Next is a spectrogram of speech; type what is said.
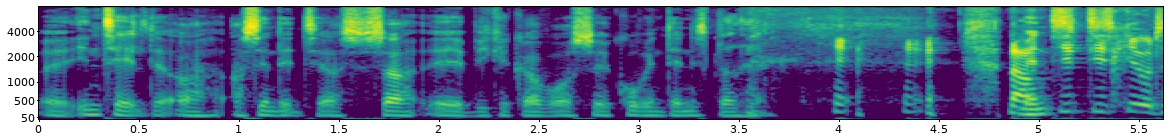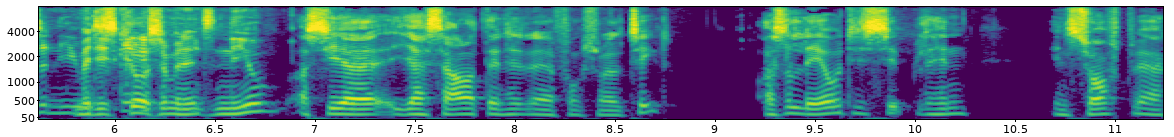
øh, indtale det og, og sende det ind til os, så øh, vi kan gøre vores øh, gode ven Dennis glad her. Nå, men, de, de skriver til Nive. Men de skriver simpelthen til Nive og siger, jeg savner den her, den her funktionalitet. Og så laver de simpelthen en software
